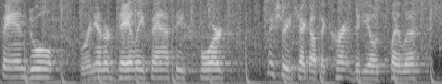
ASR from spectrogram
FanDuel, or any other daily fantasy sports, make sure you check out the current videos playlist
